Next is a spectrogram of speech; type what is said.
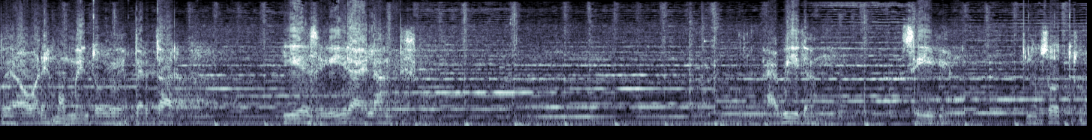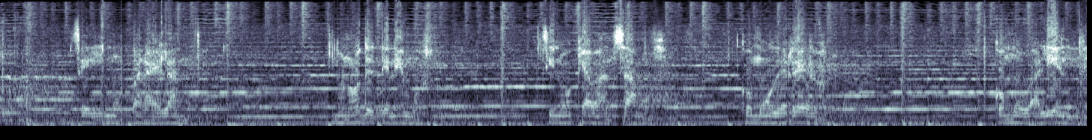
pero ahora es momento de despertar y de seguir adelante. La vida sigue, nosotros seguimos para adelante. No nos detenemos, sino que avanzamos como guerreros, como valientes,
